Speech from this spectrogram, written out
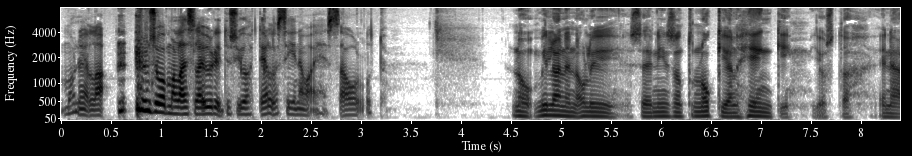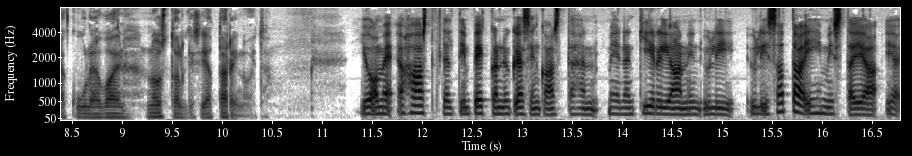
monella suomalaisella yritysjohtajalla siinä vaiheessa ollut. No millainen oli se niin sanottu Nokian henki, josta enää kuulee vain nostalgisia tarinoita? Joo, me haastateltiin Pekka Nykäsen kanssa tähän meidän kirjaan niin yli, yli sata ihmistä ja, ja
